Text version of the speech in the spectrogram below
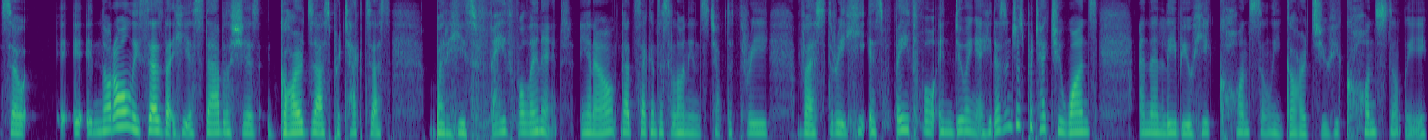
So it, it not only says that He establishes, guards us, protects us, but he's faithful in it you know? That's second thessalonians chapter 3 verse 3 he is faithful in doing it. He doesn't just protect you once and then leave you. He constantly guards you. He constantly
